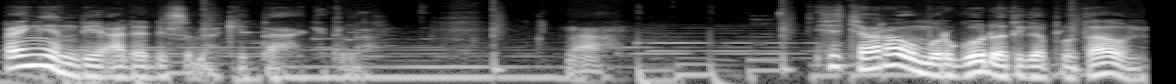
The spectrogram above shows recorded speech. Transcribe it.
pengen dia ada di sebelah kita gitu loh. Nah, secara umur gue udah 30 tahun,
